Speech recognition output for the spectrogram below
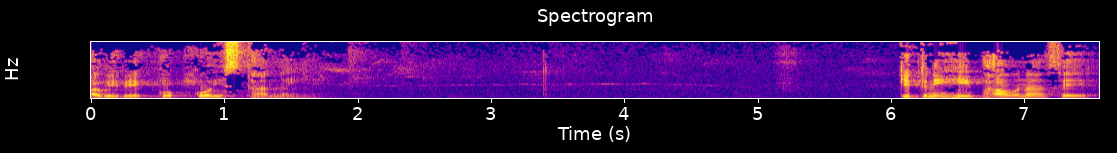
अविवेक को कोई स्थान नहीं है। कितनी ही भावना से,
